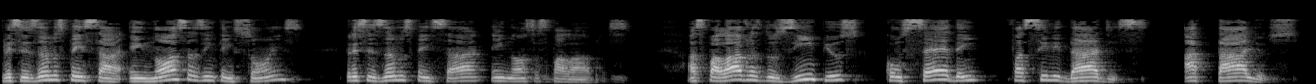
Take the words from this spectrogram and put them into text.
Precisamos pensar em nossas intenções, precisamos pensar em nossas palavras. As palavras dos ímpios concedem facilidades, atalhos,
